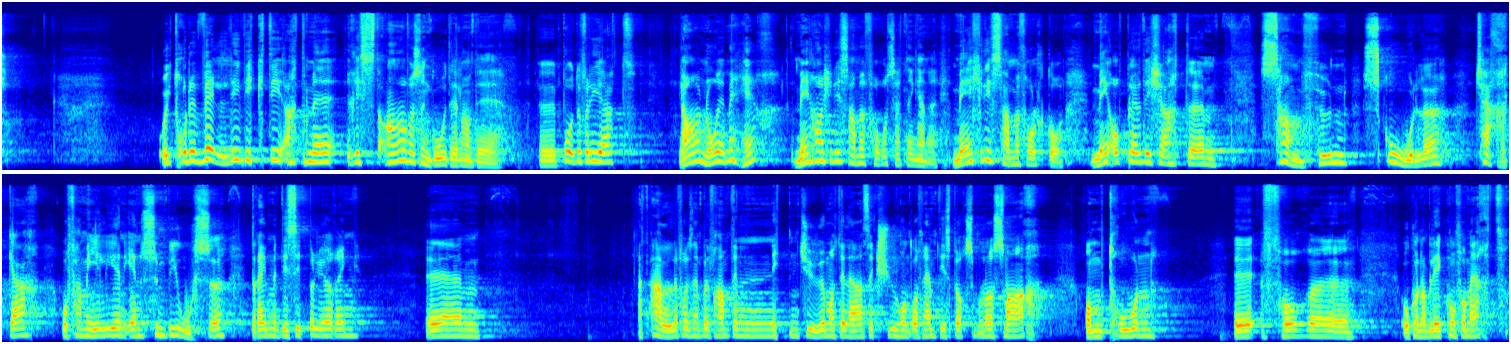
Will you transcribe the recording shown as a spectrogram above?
Og jeg tror det er veldig viktig at vi rister av oss en god del av det. Eh, både fordi at ja, nå er vi her. Vi har ikke de samme forutsetningene. Vi er ikke de samme folka. Vi opplevde ikke at eh, samfunn, skole, kirke og familien i en symbiose drev med disippelgjøring. Eh, at alle for eksempel, fram til 1920 måtte lære seg 750 spørsmål og svar om troen. Eh, for, eh, å kunne bli konfirmert.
